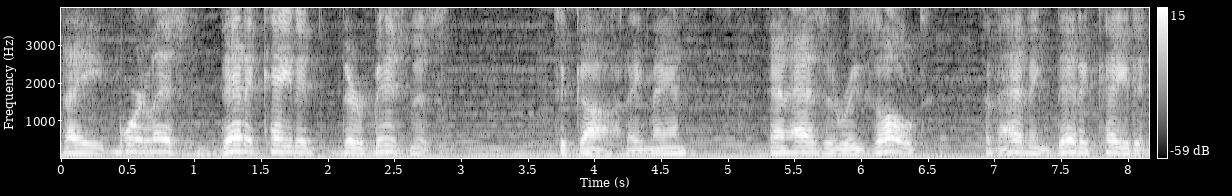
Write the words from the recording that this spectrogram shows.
they more or less dedicated their business to God. Amen. And as a result of having dedicated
